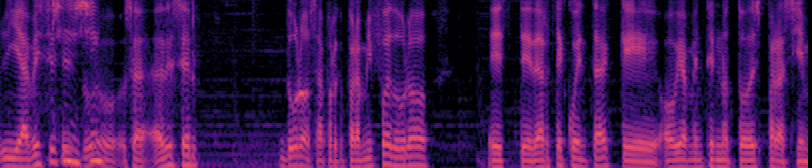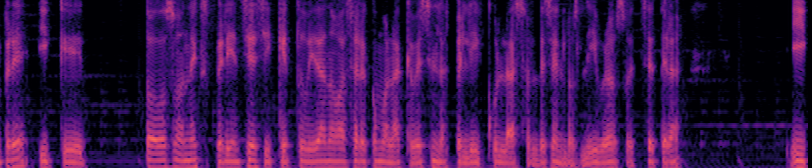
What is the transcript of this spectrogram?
Y a veces es duro, o sea, ha de ser duro, o sea, porque para mí fue duro este, darte cuenta que obviamente no todo es para siempre y que todos son experiencias y que tu vida no va a ser como la que ves en las películas o ves en los libros, o etcétera. Y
